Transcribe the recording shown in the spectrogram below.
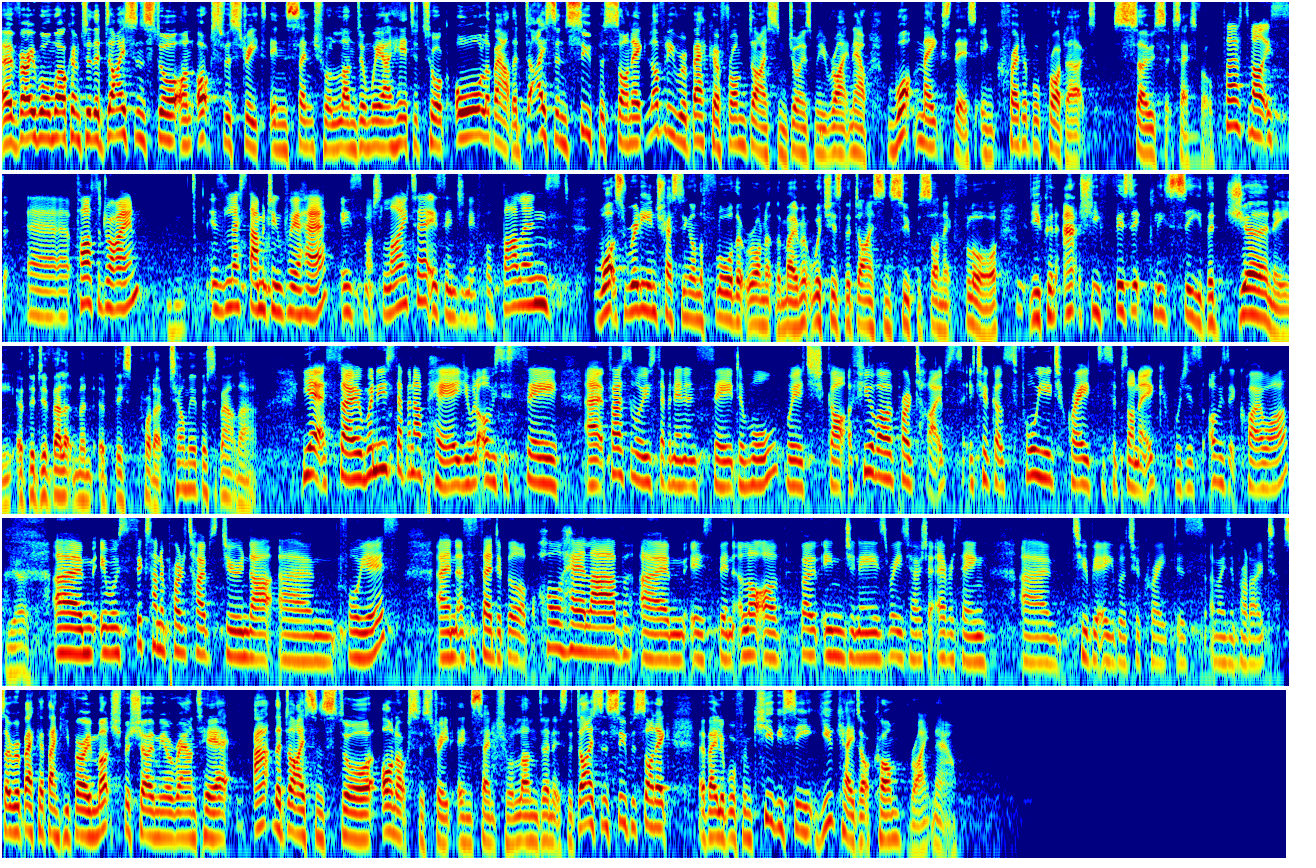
A very warm welcome to the Dyson store on Oxford Street in central London. We are here to talk all about the Dyson Supersonic. Lovely Rebecca from Dyson joins me right now. What makes this incredible product so successful? First of all, it's uh, faster drying. It's less damaging for your hair. It's much lighter. It's engineered for balanced. What's really interesting on the floor that we're on at the moment, which is the Dyson Supersonic floor, you can actually physically see the journey of the development of this product. Tell me a bit about that. Yeah, so when you're stepping up here, you will obviously see, uh, first of all, you're stepping in and see the wall, which got a few of our prototypes. It took us four years to create the Supersonic, which is obviously quite a while. Yeah. Um, it was 600 prototypes during that um, four years. And as I said, they built up a whole hair lab. Um, it's been a lot of both engineers, research, everything um, to be able to create this amazing product. So, Rebecca, thank you very much for showing me around here at the Dyson store on Oxford Street in central London. It's the Dyson Supersonic, available from QVCUK.com right now.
